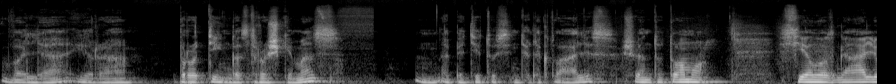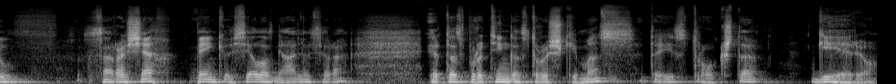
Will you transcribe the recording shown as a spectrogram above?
valia yra protingas troškimas, apetitus intelektualis, švento Tomo sielos galių sąraše, penkios sielos galios yra. Ir tas protingas troškimas, tai jis trokšta gėrio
